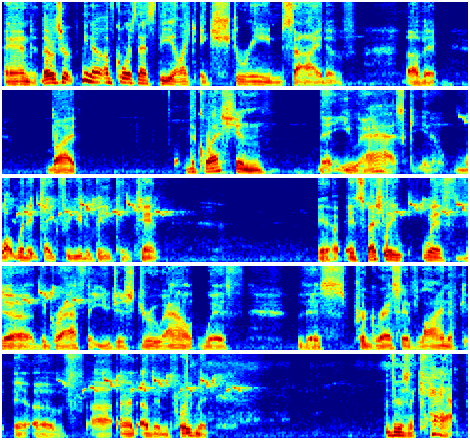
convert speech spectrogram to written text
And those are you know of course that's the like extreme side of of it. But the question that you ask you know what would it take for you to be content you know, especially with the the graph that you just drew out with this progressive line of of uh, of improvement. There's a cap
